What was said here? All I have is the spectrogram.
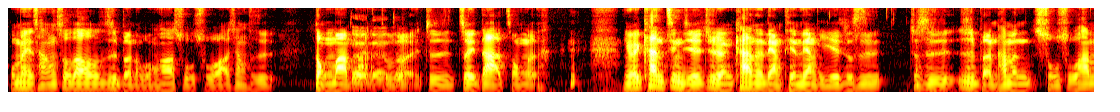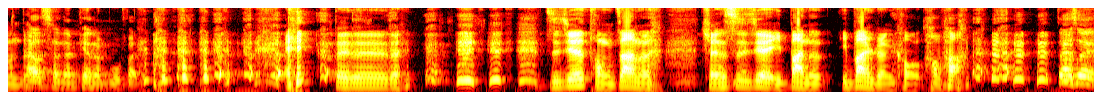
我们也常受到日本的文化输出啊，像是动漫嘛，对，不对？就是最大宗的，你会看《进击巨人》看了两天两夜，就是就是日本他们输出他们的，还有成人片的部分，哎、欸，对对对对，直接统占了。全世界一半的一半人口，好不好？对啊，所以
